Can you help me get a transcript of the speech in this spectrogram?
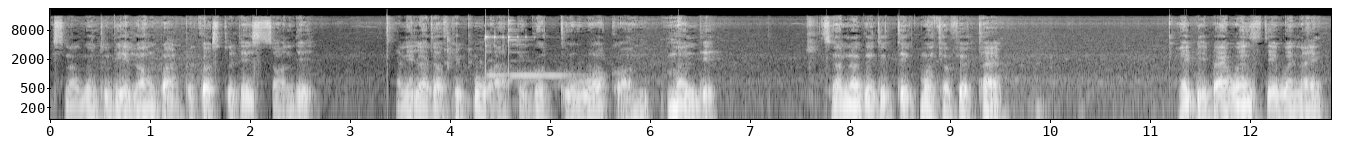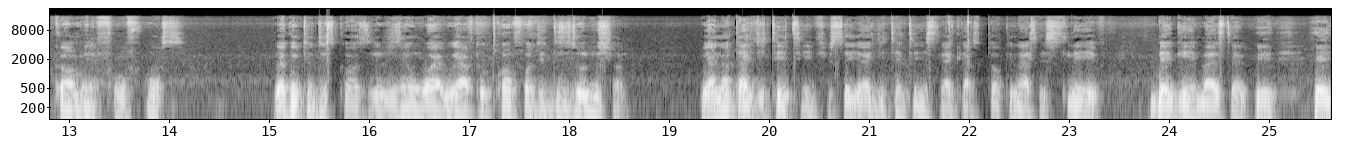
is not going to be a long one because today's Sunday and a lot of people will have to go to work on Monday. So I'm not going to take much of your time. Maybe by Wednesday when I come in full force, we are going to discuss the reason why we have to call for the dissolution. We are not agitating. If you say you're agitating, it's like you're talking as a slave, begging a master, pé ẹ.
